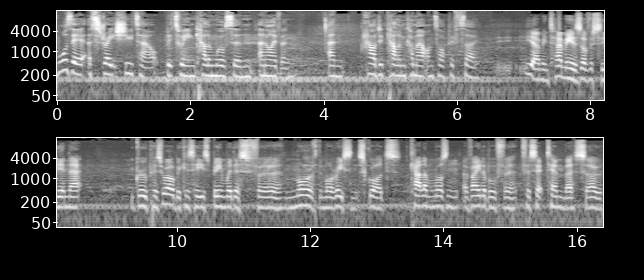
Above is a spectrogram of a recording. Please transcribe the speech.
Was it a straight shootout between Callum Wilson and Ivan? And how did Callum come out on top, if so? Yeah, I mean, Tammy is obviously in that group as well because he's been with us for more of the more recent squads. Callum wasn't available for, for September, so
